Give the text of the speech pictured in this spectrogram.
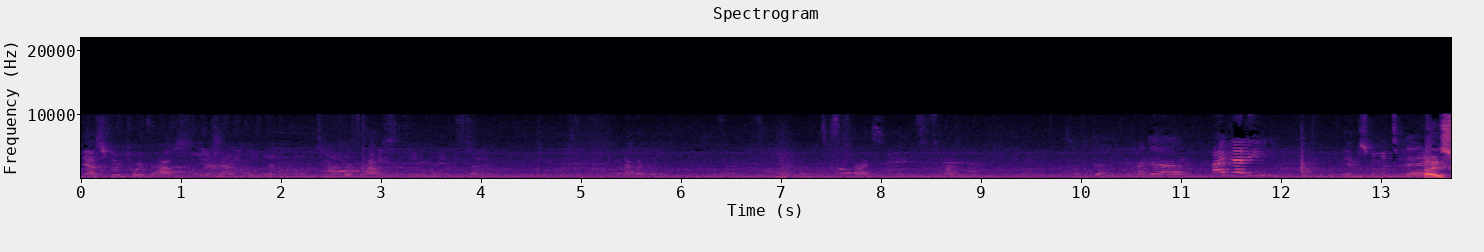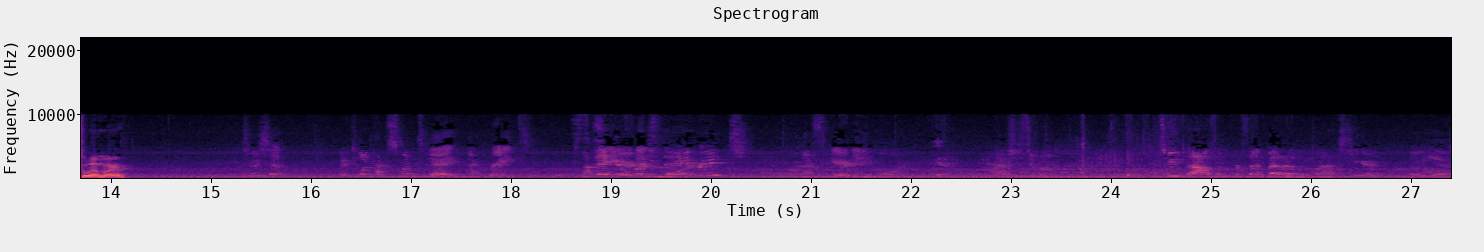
Now swim towards the house. Swim towards the house. It's a surprise. Hi, Dad. Hi, Daddy. I'm swimming today. Hi, swimmer. Trisha, Rachel learned how to swim today. Isn't that great? She's not scared anymore. Rach? Not scared anymore. Yeah. Now she's doing 2,000% better than last year. Oh, yeah.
